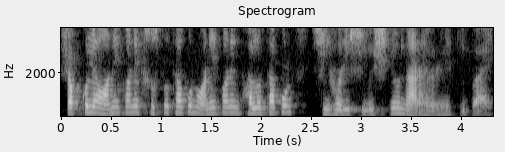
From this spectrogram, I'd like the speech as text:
সকলে অনেক অনেক সুস্থ থাকুন, অনেক অনেক ভালো থাকুন। শ্রী হরি শ্রী বিষ্ণু নারায়ণের কৃপায়।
